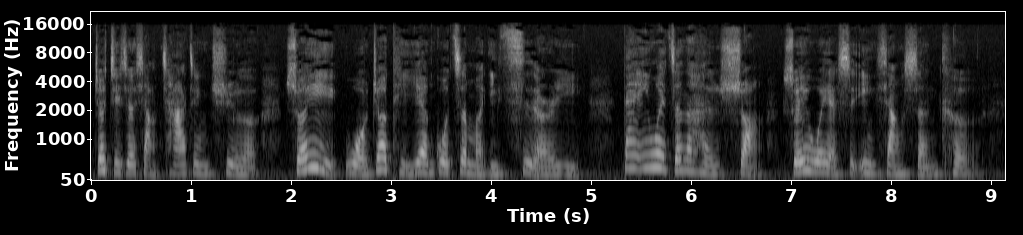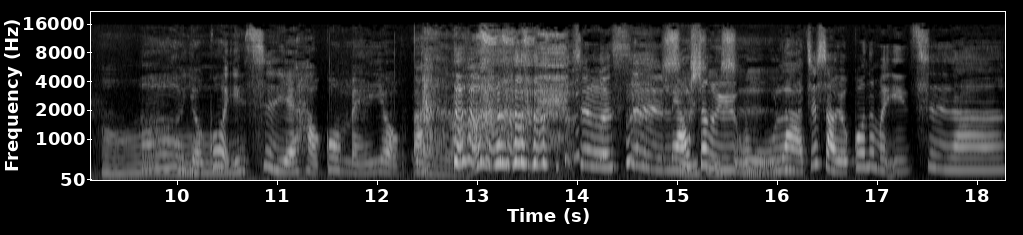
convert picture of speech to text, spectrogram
就急着想插进去了。所以我就体验过这么一次而已。但因为真的很爽，所以我也是印象深刻。哦，哦，有过一次也好过没有吧？是不是聊胜于无啦？至少有过那么一次啊！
